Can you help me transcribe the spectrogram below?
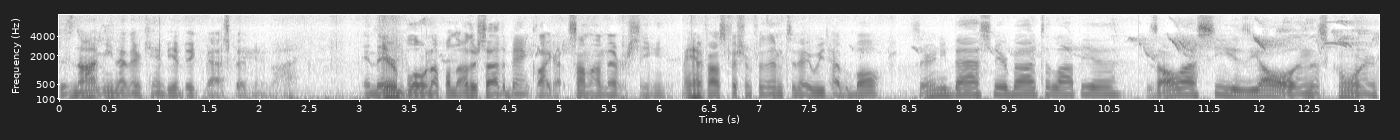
does not mean that there can't be a big bass bed nearby. And they are blowing up on the other side of the bank like some I've never seen. Man, if I was fishing for them today, we'd have a ball. Is there any bass nearby tilapia? Because all I see is y'all in this corner.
